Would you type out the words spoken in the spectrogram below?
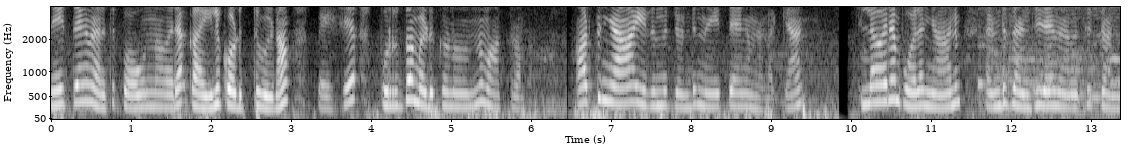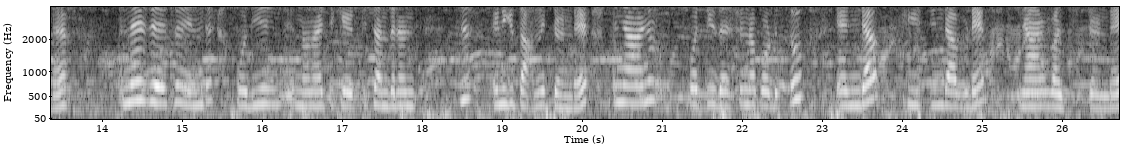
നെയ്ത്തേങ്ങ നിറച്ച് പോകുന്നവരെ കയ്യിൽ കൊടുത്തു വിടാം. പക്ഷേ വ്രതമെടുക്കണമെന്ന് മാത്രം. അടുത്ത് ഞാൻ ഇരുന്നിട്ടുണ്ട് നെയ്ത്തേങ്ങ നിറയ്ക്കാൻ. എല്ലാവരും പോലെ ഞാനും രണ്ട് സഞ്ചിരെ നിറച്ചിട്ടുണ്ട്. എന്നതിന് ശേഷം എന്റെ പൊതിയ നന്നായിട്ട് കെട്ടി ചന്ദനം വെച്ച് എനിക്ക് തന്നിട്ടുണ്ട്. ഞാനും കൊച്ചി ദക്ഷിണ കൊടുത്തു. എന്റെ ഷീറ്റിന്റെ അവിടെ ഞാൻ വച്ചിട്ടുണ്ട്.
